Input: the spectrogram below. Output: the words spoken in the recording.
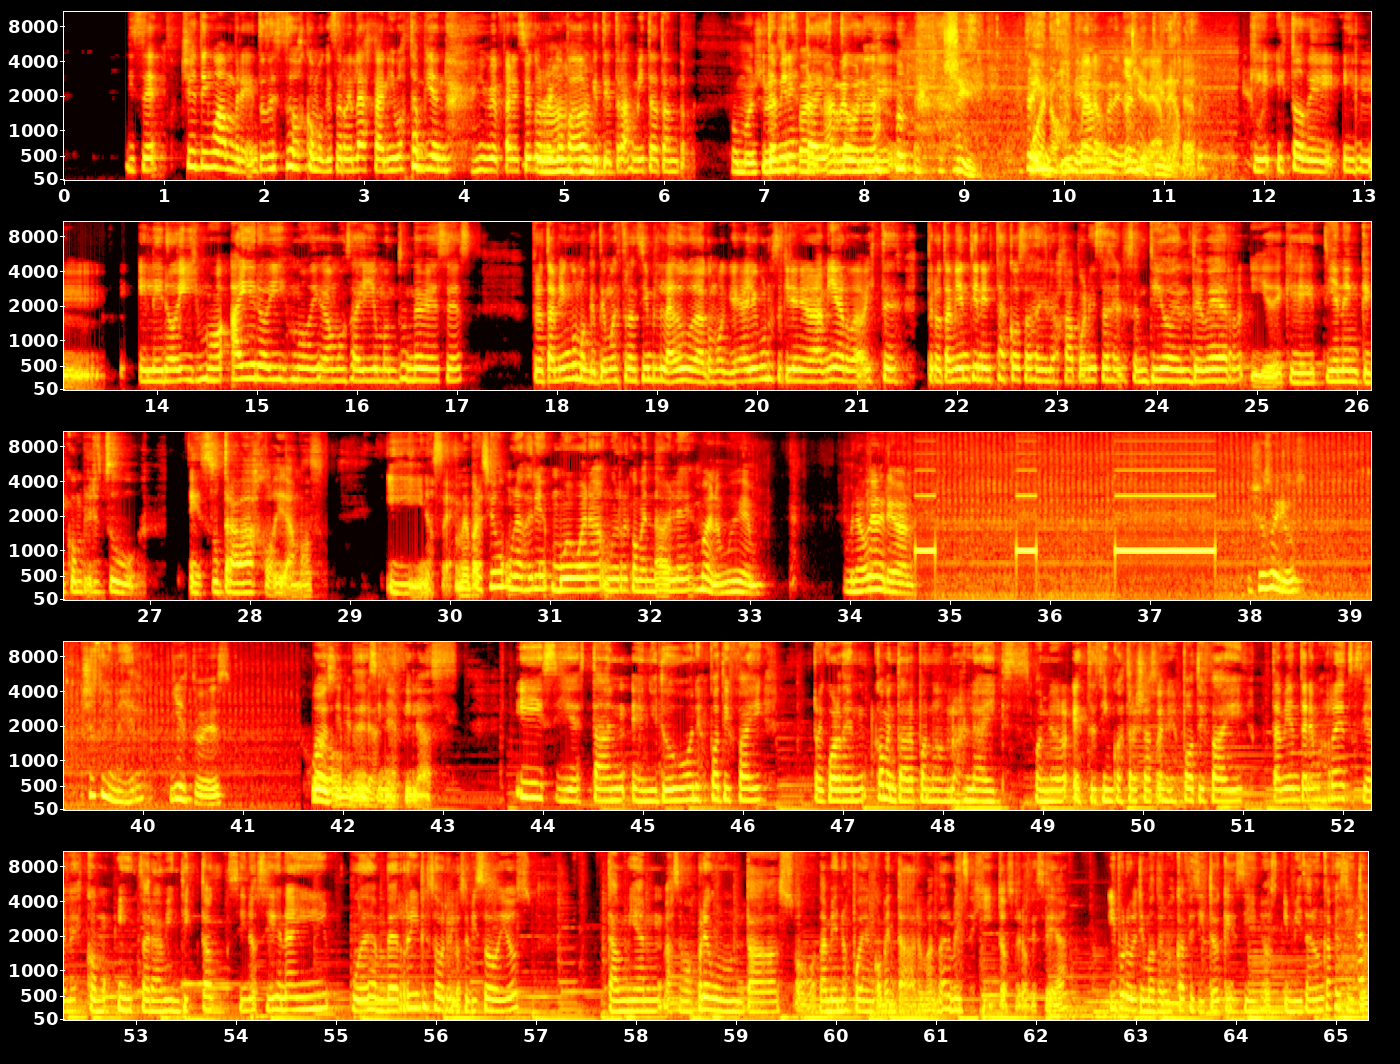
dice, che, tengo hambre. Entonces todos como que se relajan y vos también. Y me pareció que recopado que te transmita tanto. Como en Y también está esto de que... Sí. Sí, Bueno, tiene Bueno, hambre. ¿quién ¿Quién tiene tiene hambre? Que esto de el, el heroísmo, hay heroísmo, digamos, ahí un montón de veces, pero también como que te muestran siempre la duda, como que hay algunos que quieren ir a la mierda, ¿viste? Pero también tienen estas cosas de los japoneses del sentido del deber y de que tienen que cumplir su, eh, su trabajo, digamos. Y no sé, me pareció una serie muy buena, muy recomendable. Bueno, muy bien. Me la voy a agregar. Yo soy Luz Yo soy Mel. y esto es Juego de Juego Cinefilas. Cinéfilas. Y si están en YouTube o en Spotify, recuerden comentar, poner los likes, poner este 5 estrellas en Spotify. También tenemos redes sociales como Instagram y TikTok. Si nos siguen ahí, pueden ver reels sobre los episodios. También hacemos preguntas o también nos pueden comentar, mandar mensajitos o lo que sea. Y por último tenemos cafecito, que si nos invitan a un cafecito,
